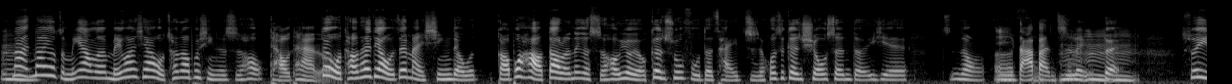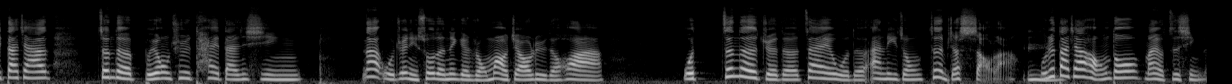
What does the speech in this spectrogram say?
那那又怎么样呢？没关系啊，我穿到不行的时候淘汰了。对，我淘汰掉，我再买新的。我搞不好到了那个时候又有更舒服的材质，或是更修身的一些那种呃打板之类。对，所以大家真的不用去太担心。那我觉得你说的那个容貌焦虑的话，我。真的觉得在我的案例中，真的比较少啦。嗯、我觉得大家好像都蛮有自信的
